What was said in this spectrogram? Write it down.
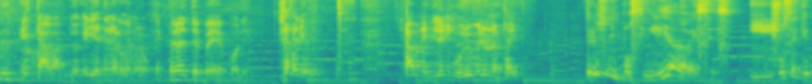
Estaba, lo quería tener de nuevo. Espera el TP, Poli. Ya salió. Abner Tilani volumen 1 está ahí. Pero es una imposibilidad a veces. Y yo sé que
